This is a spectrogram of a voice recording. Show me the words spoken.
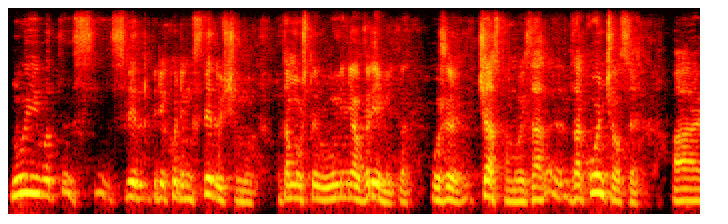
Ну и вот след, переходим к следующему, потому что у меня время-то уже час мой за, закончился. А,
